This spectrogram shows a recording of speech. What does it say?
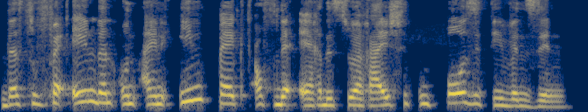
das zu verändern und einen Impact auf der Erde zu erreichen im positiven Sinn.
